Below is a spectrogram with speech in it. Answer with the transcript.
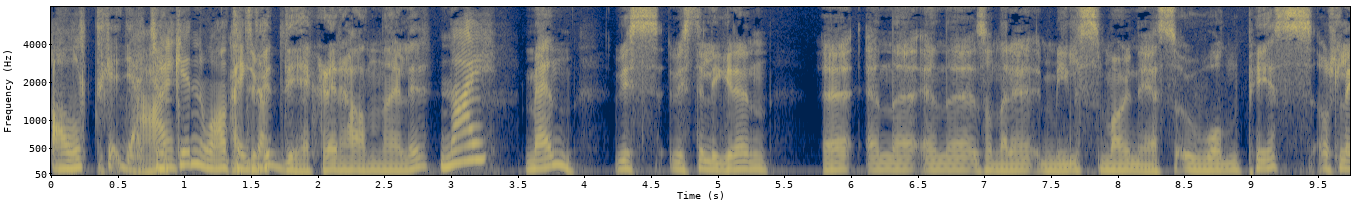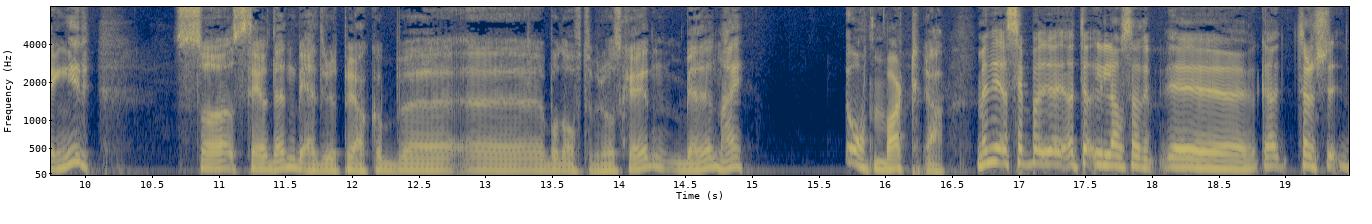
alt, Jeg tror ikke noe han jeg tror ikke det kler han heller. Nei, Men hvis, hvis det ligger en, en, en, eh, en eh, sånn derre Mils majones onepiece og slenger, så ser jo den bedre ut på Jakob eh, eh, både Oftebro og Skøyen. Bedre enn meg. åpenbart. Ja. Men se på, la oss si uh,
